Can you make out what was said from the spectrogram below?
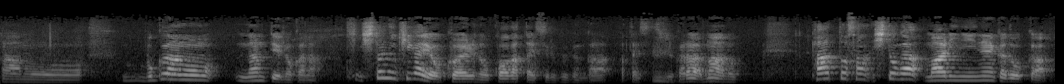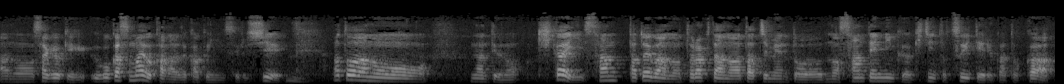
あの僕はあのなんていうのかな。き人に危害を加えるのを怖がったりする部分があったりするから、まあ、あのパートさん人が周りにいないかどうかあの作業機動かす前は必ず確認するしあとはあのなんていうの機械三例えばあのトラクターのアタッチメントの3点リンクがきちんとついているかとか、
